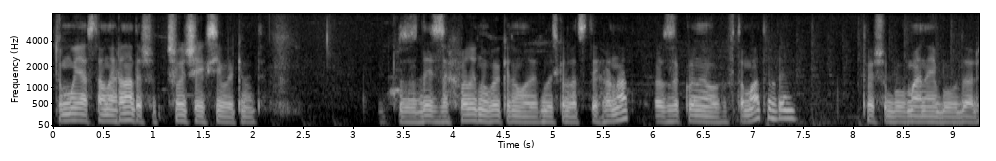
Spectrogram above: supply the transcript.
тому я став на гранати, щоб швидше їх всі викинути. Десь за хвилину викинули близько 20 гранат, заклинив автомат один, той, що був в мене і був далі.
